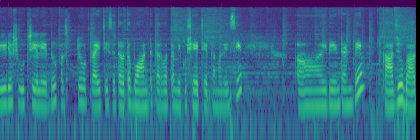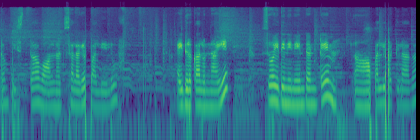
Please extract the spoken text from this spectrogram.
వీడియో షూట్ చేయలేదు. ఫస్ట్ ట్రై చేసిన తర్వాత బాగుంటే తర్వాత మీకు షేర్ చేద్దామనేసి ఇదేంటంటే కాజు బాదం పిస్తా వాల్నట్స్ అలాగే పల్లీలు ఐదు రకాలు ఉన్నాయి సో ఇది నేను ఏంటంటే పల్లి పట్టిలాగా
